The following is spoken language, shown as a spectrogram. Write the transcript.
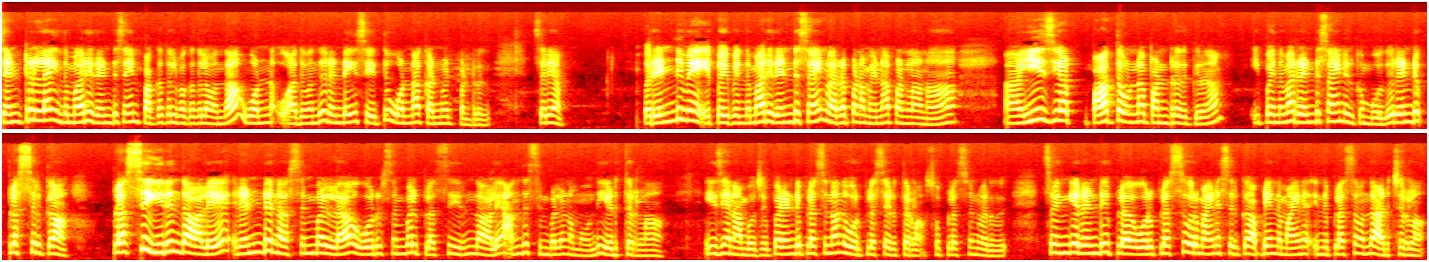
சென்ட்ரலில் இந்த மாதிரி ரெண்டு சைன் பக்கத்தில் பக்கத்தில் வந்தால் ஒன்று அது வந்து ரெண்டையும் சேர்த்து ஒன்றா கன்வெர்ட் பண்ணுறது சரியா? இப்போ ரெண்டுமே இப்போ இப்போ இந்த மாதிரி ரெண்டு சைன் வர்றப்ப நம்ம என்ன பண்ணலான்னா ஈஸியாக பார்த்த உடனே பண்ணுறதுக்குன்னா இப்போ இந்த மாதிரி ரெண்டு சைன் இருக்கும்போது ரெண்டு ப்ளஸ் இருக்கா? ப்ளஸ் இருந்தாலே ரெண்டு சிம்பிளில் ஒரு சிம்பிள் ப்ளஸ் இருந்தாலே அந்த சிம்பிளை நம்ம வந்து எடுத்துடலாம். ஈஸியாக ஞாபகம் வச்சு இப்போ ரெண்டு ப்ளஸ்னால் அந்த ஒரு ப்ளஸ் எடுத்துடலாம். ஸோ ப்ளஸ்ன்னு வருது. ஸோ இங்கே ரெண்டு ப்ள ஒரு ப்ளஸ் ஒரு மைனஸ் இருக்குது அப்படியே இந்த மைனஸ் இந்த ப்ளஸ்ஸை வந்து அடிச்சிடலாம்.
